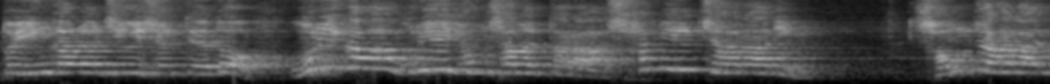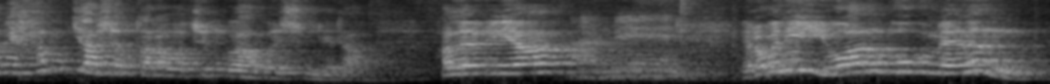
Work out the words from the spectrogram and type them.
또 인간을 지으실 때도 우리가 우리의 형상을 따라 삼위일체 하나님, 성자 하나님이 함께 하셨다라고 증거하고 있습니다. 할렐루야. 아멘. 여러분 이 요한복음에는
